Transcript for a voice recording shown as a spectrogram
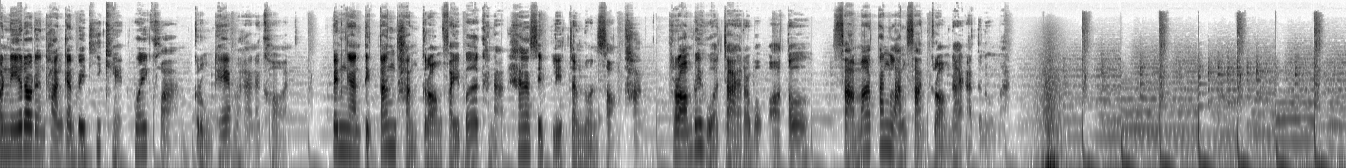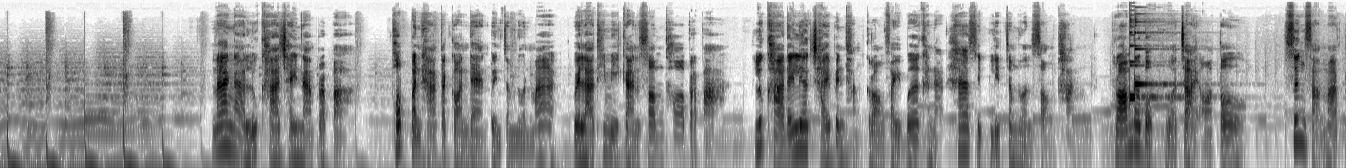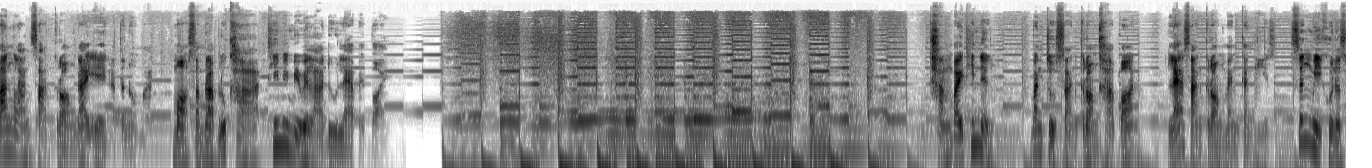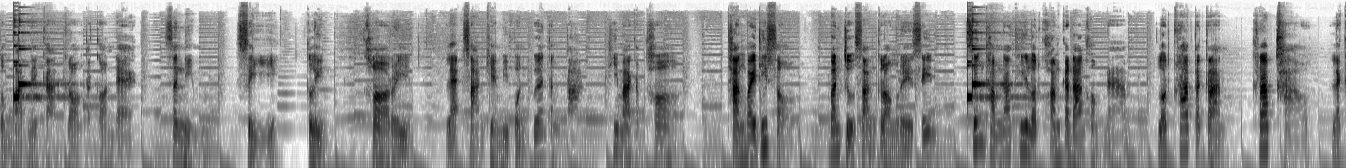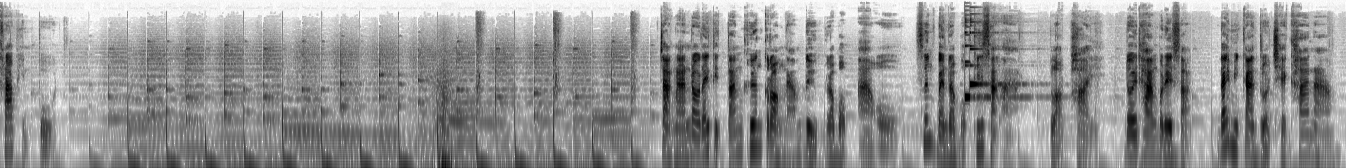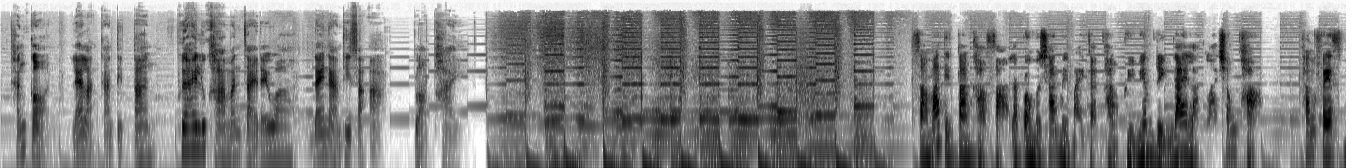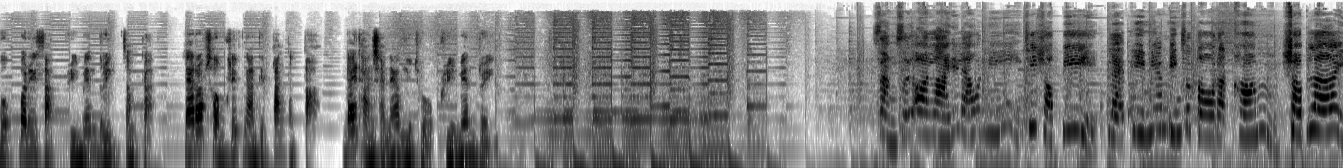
วันนี้เราเดินทางกันไปที่เขตห้วยขวาง กรุงเทพมหานคร เป็นงานติดตั้งถังกรองไฟเบอร์ขนาด 50 ลิตรจำนวน 2 ถัง พร้อมด้วยหัวจ่ายระบบออโต้ สามารถตั้งล้างสารกรองได้อัตโนมัติ หน้างานลูกค้าใช้น้ำประปา พบปัญหาตะกอนแดงเป็นจำนวนมาก เวลาที่มีการซ่อมท่อประปา ลูกค้าได้เลือกใช้เป็นถังกรองไฟเบอร์ขนาด 50 ลิตรจำนวน 2 ถัง พร้อมระบบหัวจ่ายออโต้ซึ่งสามารถตั้งล้างสารกรองได้เองอัตโนมัติ เหมาะสำหรับลูกค้าที่ไม่มีเวลาดูแลบ่อยๆ ถังใบที่ 1 บรรจุสารกรองคาร์บอน และสารกรองแมงกานีสซึ่งมีคุณสมบัติในการกรองตะกอนแดง สนิม สี กลิ่น คลอรีน และสารเคมีปนเปื้อนต่างๆ ที่มากับท่อ ถังใบที่ 2 บรรจุสารกรองเรซินซึ่งทำหน้าที่ลดความกระด้างของน้ำลดคราบตะกรัน คราบขาว และคราบหินปูน จากนั้นเราได้ติดตั้งเครื่องกรองน้ำดื่มระบบ RO ซึ่งเป็นระบบที่สะอาด ปลอดภัย โดยทางบริษัทได้มีการตรวจเช็คค่าน้ำทั้งก่อนและหลังการติดตั้ง เพื่อให้ลูกค้ามั่นใจได้ว่า ได้น้ำที่สะอาด ปลอดภัย สามารถติดตามข่าวสารและโปรโมชั่นใหม่ๆ จากทาง Premium Drink ได้หลากหลายช่องทาง ทั้ง Facebook บริษัท Premium Drink จำกัด และรับชมคลิปงานติดตั้งต่างๆ ได้ทางช anel YouTube Premium Drink สั่งซื้อออนไลน์ได้แล้ววันนี้ที่ Shopee และ premiumdrinkstore.com ช็อปเลย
